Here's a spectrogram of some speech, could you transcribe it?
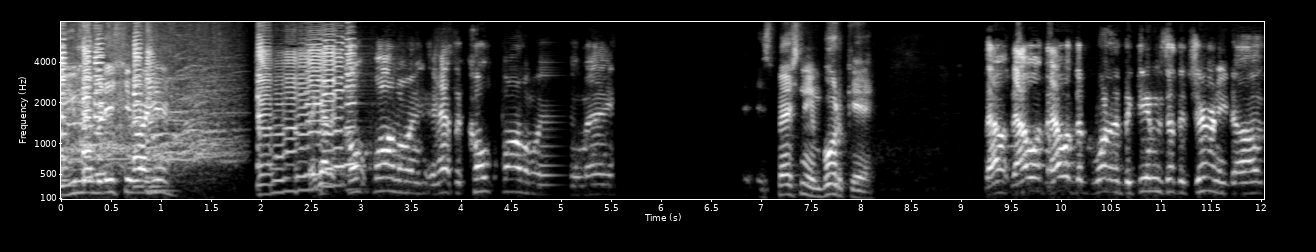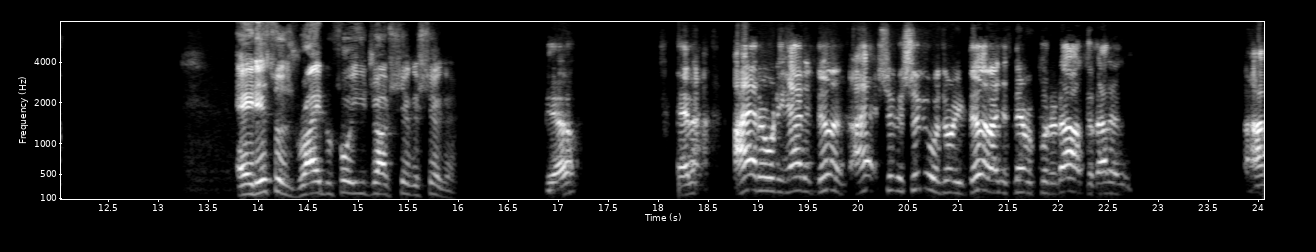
you remember this shit right here? They got a cult following. It has a cult following, man. Especially in Burke. That that was that was the, one of the beginnings of the journey, dog. Hey, this was right before you dropped Suga Suga. Yeah. And I, I had already had it done. I had Suga Suga was already done. I just never put it out because I didn't. I,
